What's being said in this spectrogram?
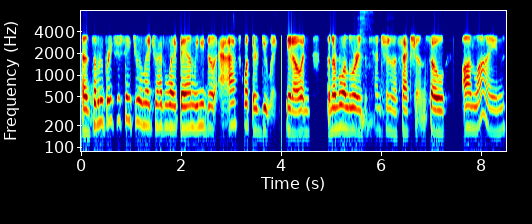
and someone who breaks your safety rule might drive a white van. We need to ask what they're doing, you know. And the number one lure is attention and affection. So online,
